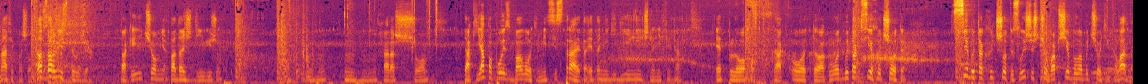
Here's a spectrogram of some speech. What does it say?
Нафиг пошел. Да взорвись ты уже. Так, и чё мне... Подожди, вижу. Угу, хорошо. Так, я по пояс в болоте. Медсестра, это, это не гигиенично нифига. Это плохо. Так, вот так. Вот бы так все хедшоты. Все бы так хедшоты, слышишь, что? Вообще было бы четенько. Ладно.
